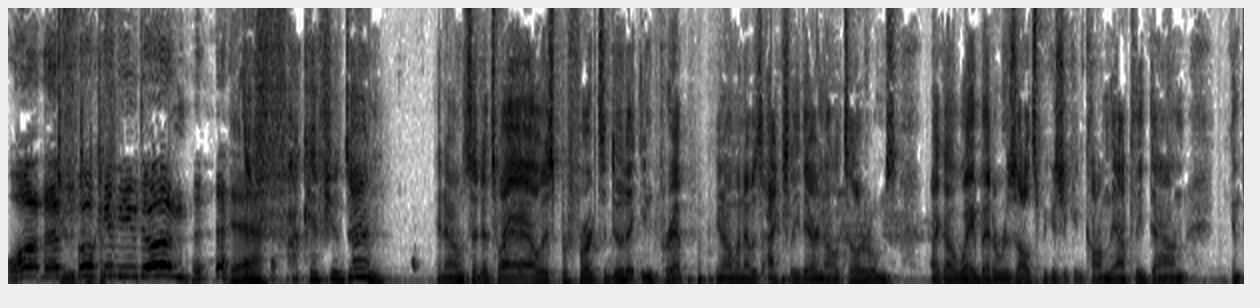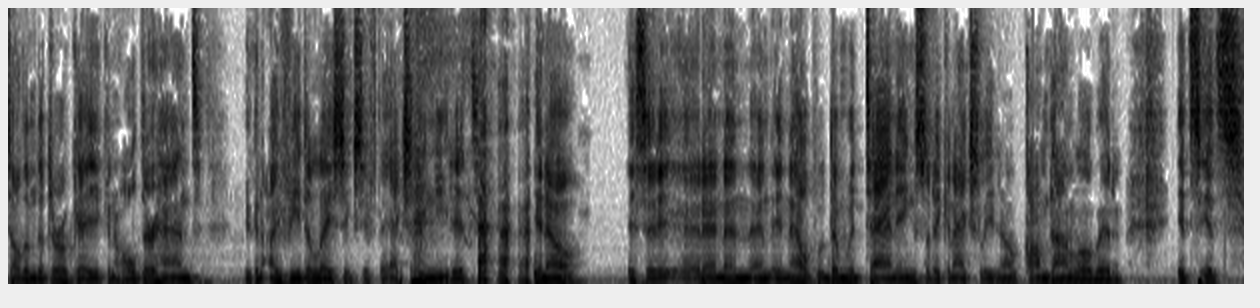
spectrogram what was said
what the Dude, fuck what the have you done? What the fuck have you done? You know, so that's why I always prefer to do the in prep. You know, when I was actually there in the hotel rooms, I got way better results because you can calm the athlete down. You can tell them that they're okay. You can hold their hand. You can IV the Lasix if they actually need it. you know, it's a, and, and and and help them with tanning so they can actually you know calm down a little bit. And it's it's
